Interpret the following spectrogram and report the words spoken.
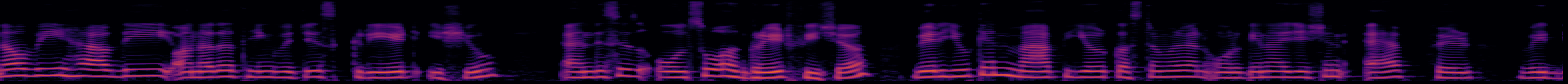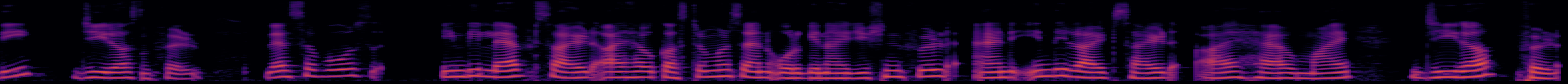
now we have the another thing which is create issue. And this is also a great feature where you can map your customer and organization app field with the jira field. Let's suppose in the left side i have customers and organization field. And in the right side i have my jira field.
